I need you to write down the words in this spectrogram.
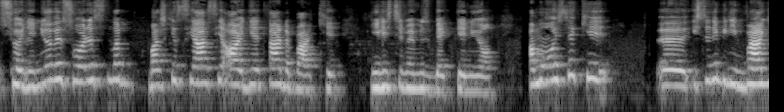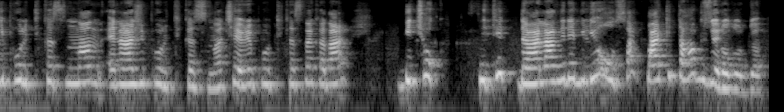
söyleniyor ve sonrasında başka siyasi aidiyetler de belki geliştirmemiz bekleniyor. Ama oysa ki e, işte ne bileyim vergi politikasından enerji politikasına, çevre politikasına kadar birçok seti değerlendirebiliyor olsak belki daha güzel olurdu.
